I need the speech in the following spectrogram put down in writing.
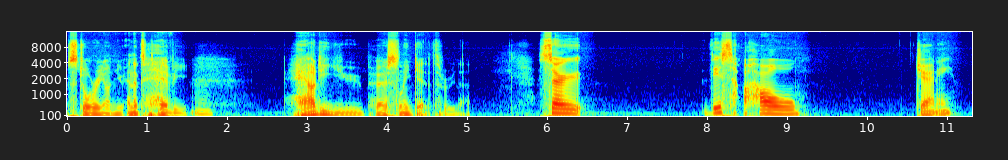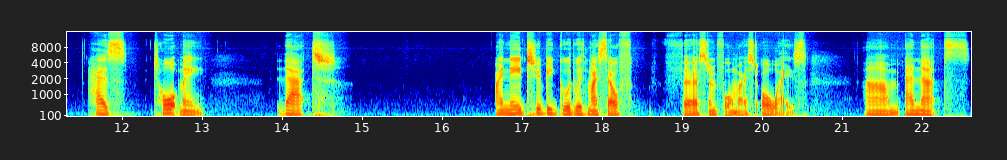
story on you and it's heavy. Mm. How do you personally get through that? So, this whole journey has taught me that I need to be good with myself first and foremost, always. Um, and that's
